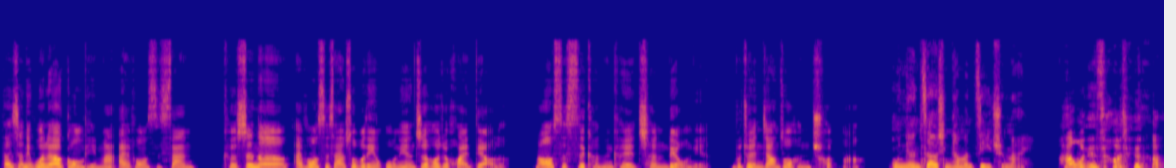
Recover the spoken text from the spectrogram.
但是你为了要公平买 iPhone 十三，可是呢，iPhone 十三说不定五年之后就坏掉了，然后十四可能可以撑六年。你不觉得你这样做很蠢吗？五年之后请他们自己去买。好，五年之后请他们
